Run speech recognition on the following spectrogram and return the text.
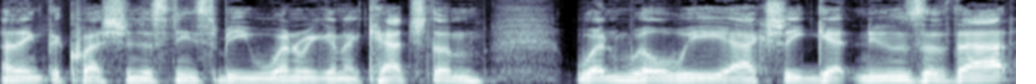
I think the question just needs to be when are we going to catch them? When will we actually get news of that?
